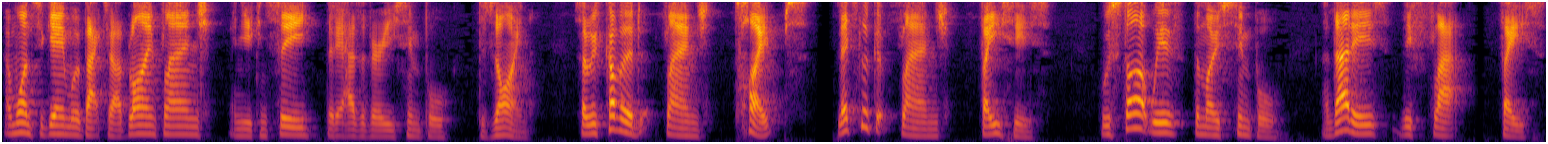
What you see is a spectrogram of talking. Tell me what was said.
And once again, we're back to our blind flange and you can see that it has a very simple design. So we've covered flange types. Let's look at flange faces. We'll start with the most simple, and that is the flat face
